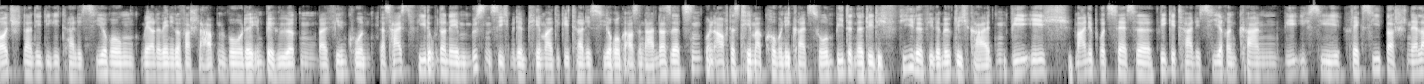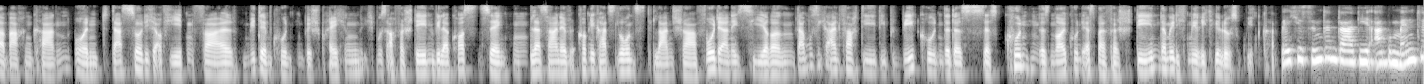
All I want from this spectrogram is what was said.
Deutschland die Digitalisierung mehr oder weniger verschlafen wurde in Behörden, bei vielen Kunden. Das heißt, viele Unternehmen müssen sich mit dem Thema Digitalisierung auseinandersetzen. Und auch das Thema Kommunikation bietet natürlich viele, viele Möglichkeiten, wie ich meine Prozesse digitalisieren kann, wie ich sie flexibler, schneller machen kann. Und das sollte ich auf jeden Fall mit dem Kunden besprechen. Ich muss auch verstehen, will er Kosten senken, will er seine Kommunikationslandschaft modernisieren. Da muss ich einfach die, die Beweggründe des des, des Kunden, des Neukunden erstmal verstehen, damit ich mir die richtige Lösung bieten kann. Welche sind denn da die Argumente,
